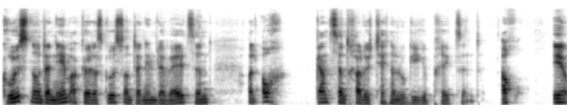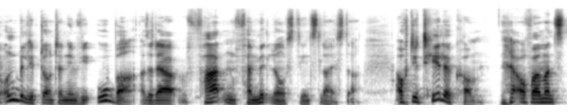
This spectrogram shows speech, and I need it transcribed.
größten Unternehmen, aktuell das größte Unternehmen der Welt sind und auch ganz zentral durch Technologie geprägt sind. Auch eher unbeliebte Unternehmen wie Uber, also der Fahrtenvermittlungsdienstleister. Auch die Telekom, auch weil man es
